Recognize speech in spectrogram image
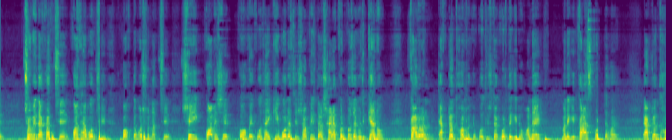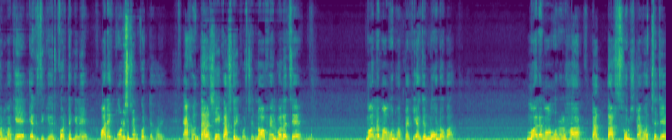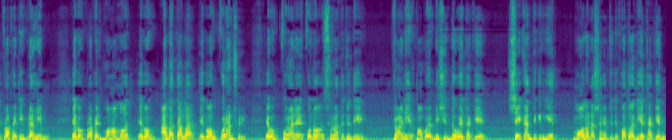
ছবি দেখাচ্ছে, কথা বলছে, বক্তব্য শোনাচ্ছে। সেই কবে সে, কবে, কোথায়, কি বলেছে, সবকিছু তারা সারাক্ষণ প্রচার করছে। কেন? কারণ একটা ধর্মকে প্রতিষ্ঠা করতে গেলে অনেক মানে কি, কাজ করতে হয়। একটা ধর্মকে এক্সিকিউট করতে গেলে অনেক পরিশ্রম করতে হয়। এখন তারা সেই কাজটাই করছে। নফেল বলেছে, মৌলা মামুল হক নাকি একজন মৌলবাদ। মৌলা মামুনুল হক তার তার সোর্সটা হচ্ছে যে প্রফেট ইব্রাহিম এবং প্রফেট মোহাম্মদ এবং আল্লাহ তালা এবং কোরআন শরীফ। এবং কোরআনের কোনো সুরাতে যদি প্রাণীর অবয়ব নিষিদ্ধ হয়ে থাকে, সেইখান থেকে নিয়ে মৌলানা সাহেব যদি ফতোয়া দিয়ে থাকেন,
